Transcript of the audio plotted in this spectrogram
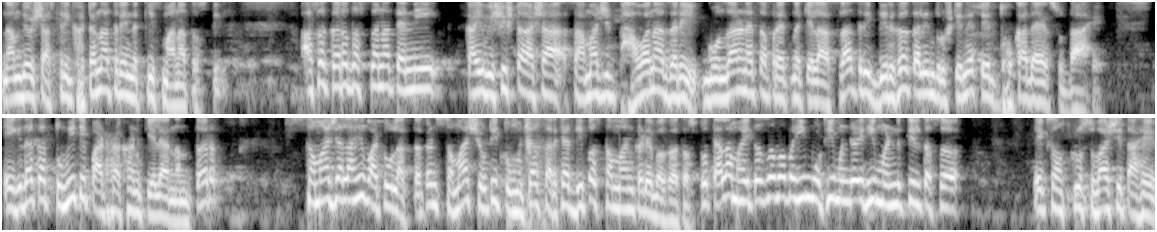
नामदेव शास्त्री घटना तरी नक्कीच मानत असतील. असं करत असताना त्यांनी काही विशिष्ट अशा सामाजिक भावना जरी गोंजारण्याचा प्रयत्न केला असला तरी दीर्घकालीन दृष्टीने ते धोकादायक सुद्धा आहे. एकदा का तुम्ही ती पाठराखण केल्यानंतर समाजालाही वाटू लागतं कारण समाज शेवटी तुमच्यासारख्या दीपस्तंभांकडे बघत असतो. त्याला माहीत असं बाबा ही मोठी मंडळी ही म्हणतील तसं. एक संस्कृत सुभाषित आहे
